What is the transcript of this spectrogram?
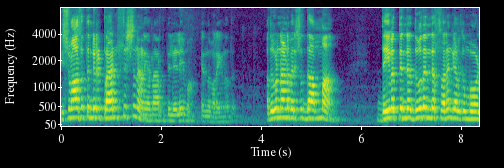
വിശ്വാസത്തിന്റെ ഒരു ട്രാൻസിഷനാണ് യഥാർത്ഥത്തിൽ എളിമ എന്ന് പറയുന്നത്. അതുകൊണ്ടാണ് പരിശുദ്ധ അമ്മ ദൈവത്തിന്റെ ദൂതന്റെ സ്വരം കേൾക്കുമ്പോൾ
